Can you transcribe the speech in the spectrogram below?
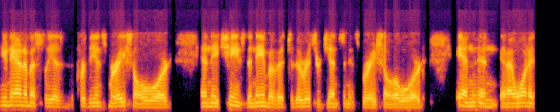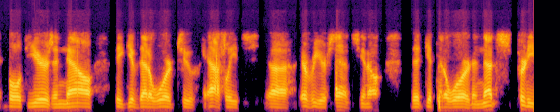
unanimously as for the inspirational award and they changed the name of it to the Richard Jensen Inspirational Award. And and and I won it both years, and now they give that award to athletes uh, every year since, you know, that get that award, and that's pretty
